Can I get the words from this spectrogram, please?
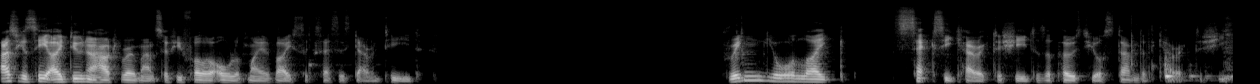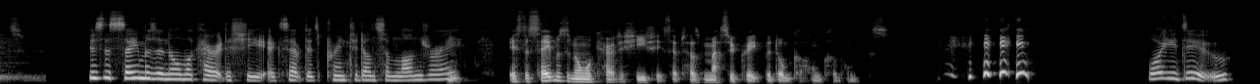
as you can see, I do know how to romance. So if you follow all of my advice, success is guaranteed. Bring your like sexy character sheet as opposed to your standard character sheet. It's the same as a normal character sheet, except it's printed on some lingerie. Hmm. It's the same as a normal character sheet, except has massive great badonka honka honks. What you do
